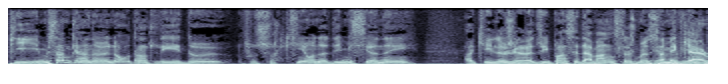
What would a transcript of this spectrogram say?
Puis il me semble qu'il y en a un autre entre les deux sur qui on a démissionné. OK, là, j'aurais dû y penser d'avance. Là, je me ça vient McCarron,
